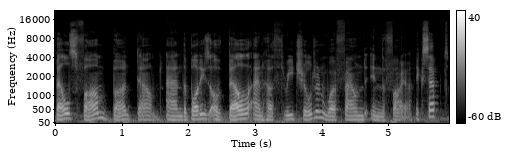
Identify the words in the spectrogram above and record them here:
Belle's farm burnt down, and the bodies of Belle and her three children were found in the fire. Except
